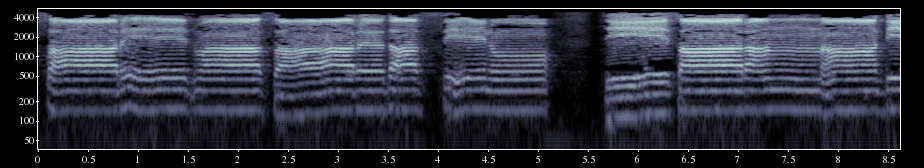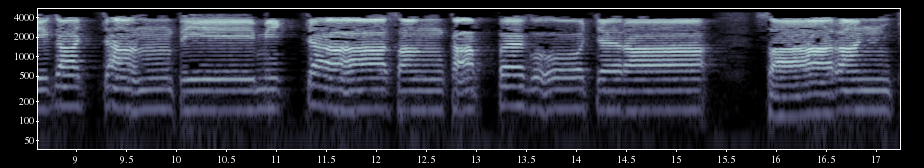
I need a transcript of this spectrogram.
සාරේ වාසාර දස්සේනෝ තේසාරං ආදිගච්ඡන්ති මිච්ඡ චා සංකප්ප ගෝචරා සාරංච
